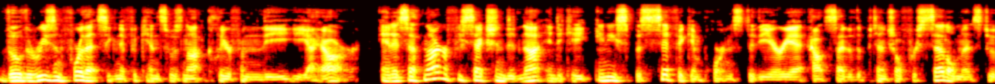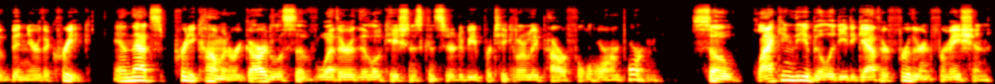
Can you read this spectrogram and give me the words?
though the reason for that significance was not clear from the EIR and its ethnography section did not indicate any specific importance to the area outside of the potential for settlements to have been near the creek. And that's pretty common regardless of whether the location is considered to be particularly powerful or important. So, lacking the ability to gather further information,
